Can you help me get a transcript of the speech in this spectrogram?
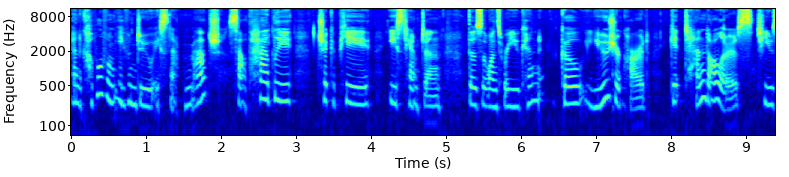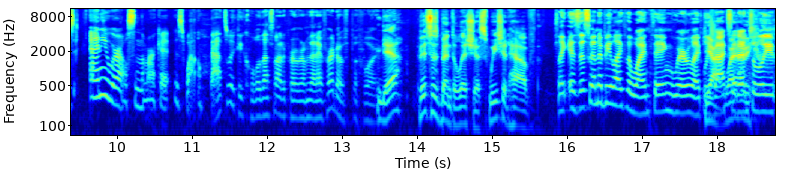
And a couple of them even do a snap match. South Hadley, Chicopee, Easthampton. Those are the ones where you can go use your card, get $10 to use anywhere else in the market as well. That's wicked cool. That's not a program that I've heard of before. Yeah. This has been delicious. We should have. It's like, is this going to be like the wine thing where like we've Yeah, well, accidentally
